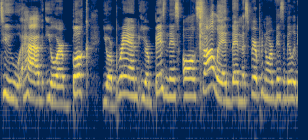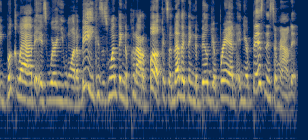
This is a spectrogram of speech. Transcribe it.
to have your book your brand, your business all solid, then the Spiritpreneur Visibility Book Lab is where you want to be because it's one thing to put out a book, it's another thing to build your brand and your business around it.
